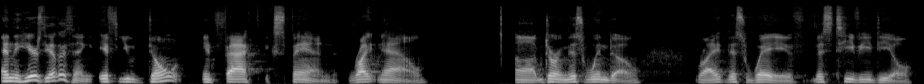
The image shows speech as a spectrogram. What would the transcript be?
And here's the other thing if you don't, in fact, expand right now uh, during this window, right, this wave, this TV deal,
